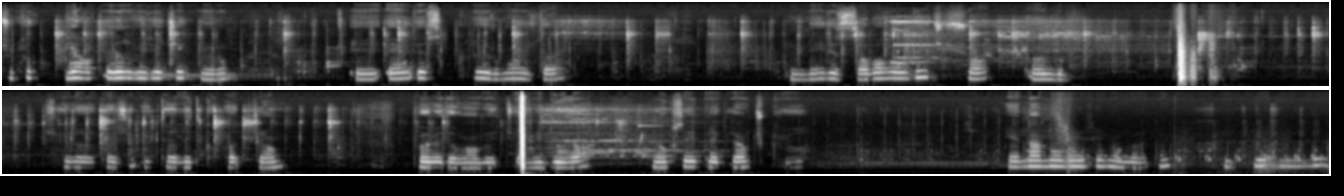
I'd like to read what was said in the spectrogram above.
Çünkü bir haftadır video çekmiyorum. Ee, evde sıkılıyorum o yüzden. Neydi sabah olduğu için şu an öldüm. Şöyle arkadaşlar internet kapatacağım. Böyle devam edeceğim videoya. Yoksa hep reklam çıkıyor. Yeniden de olmayı sevmiyorum zaten. Yapımında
